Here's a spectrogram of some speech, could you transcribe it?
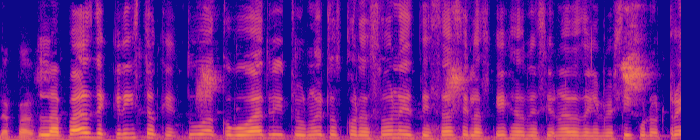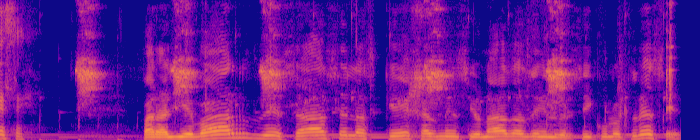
La paz. La paz de Cristo que actúa como árbitro en nuestros corazones deshace las quejas mencionadas en el versículo 13. Para llevar deshace las quejas mencionadas en el versículo 13.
